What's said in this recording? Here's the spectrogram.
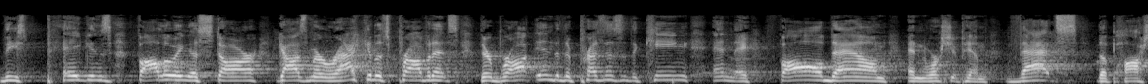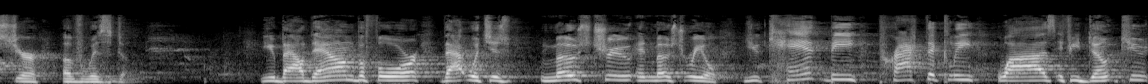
These pagans following a star, God's miraculous providence, they're brought into the presence of the king and they fall down and worship him. That's the posture of wisdom. You bow down before that which is most true and most real. You can't be practically wise if you don't tune,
